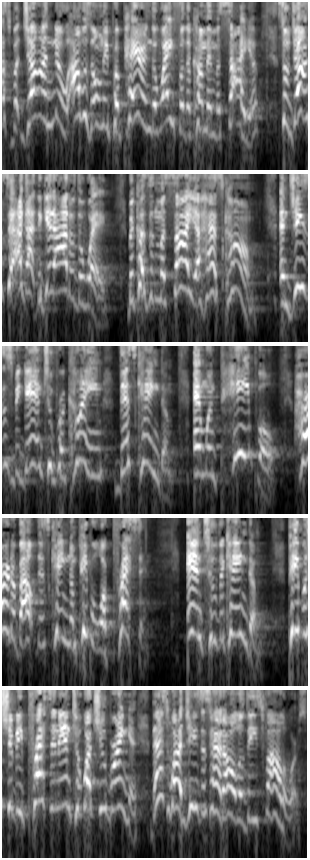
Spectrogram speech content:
us, but John knew I was only preparing the way for the coming Messiah. So John said, I got to get out of the way because the Messiah has come. And Jesus began to proclaim this kingdom. And when people heard about this kingdom, people were pressing into the kingdom. People should be pressing into what you bringing. That's why Jesus had all of these followers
